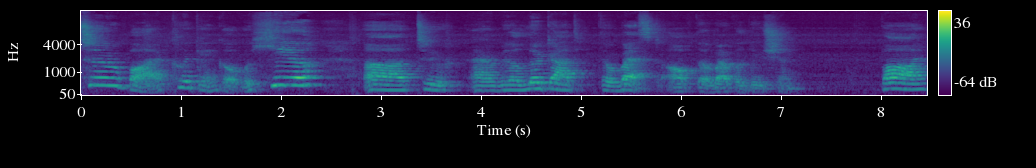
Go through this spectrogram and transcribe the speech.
two by clicking over here uh, to and we'll look at the rest of the revolution. Bye.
